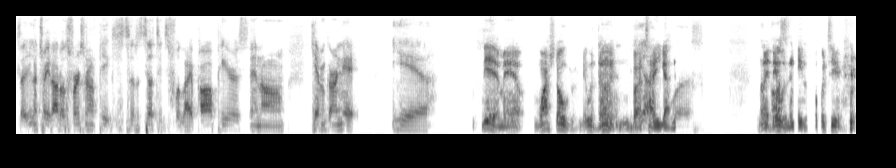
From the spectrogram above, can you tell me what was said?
So you're gonna trade all those first round picks to the Celtics for like Paul Pierce and um Kevin Garnett. Yeah, Yeah, man, washed over. They were done by the yeah, time you got it was. like they was in a lower tier.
